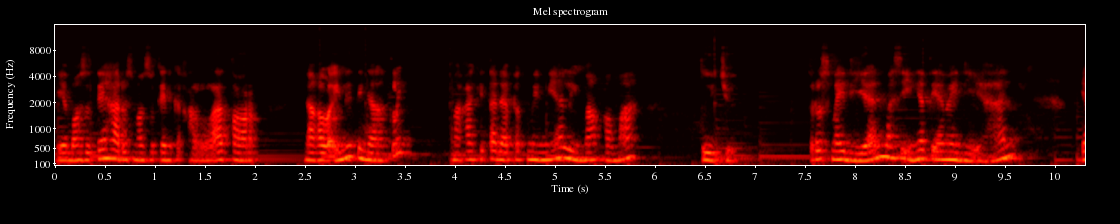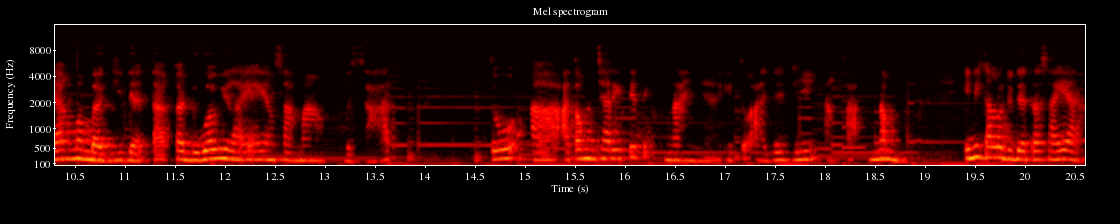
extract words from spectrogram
Ya maksudnya harus masukin ke kalkulator. Nah kalau ini tinggal klik maka kita dapat minnya 5,7. Terus median masih ingat ya median yang membagi data ke dua wilayah yang sama besar itu uh, atau mencari titik tengahnya itu ada di angka 6. Ini kalau di data saya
